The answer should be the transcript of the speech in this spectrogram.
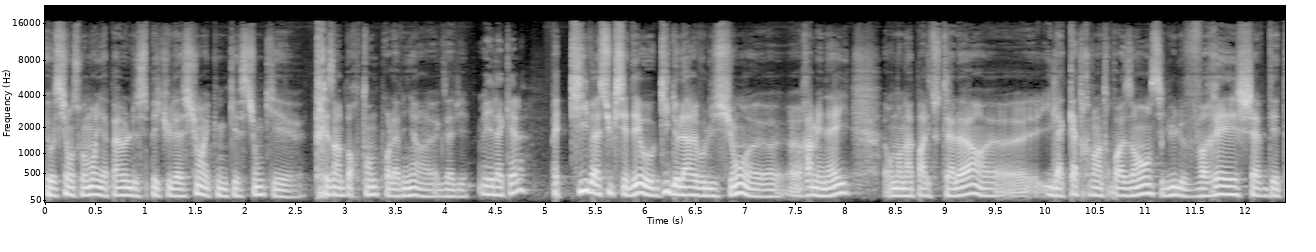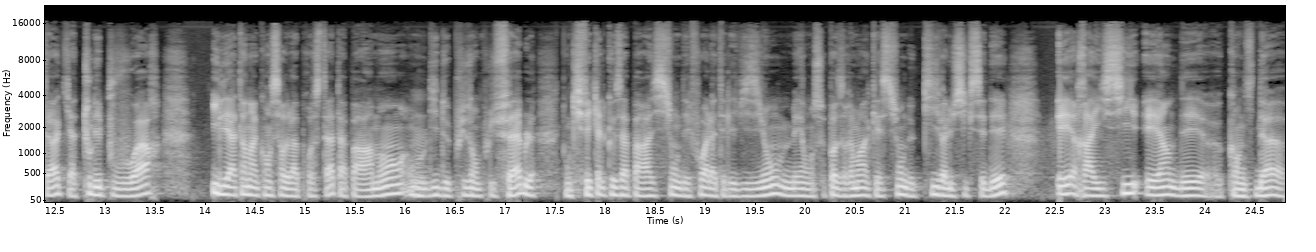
Et aussi, en ce moment, il y a pas mal de spéculations avec une question qui est très importante pour l'avenir, euh, Xavier. Et laquelle? Bah, Qui va succéder au guide de la révolution, euh, Ramenei? On en a parlé tout à l'heure. euh, il a 83 ans, c'est lui le vrai chef d'État qui a tous les pouvoirs. Il est atteint d'un cancer de la prostate, apparemment. On le dit de plus en plus faible. Donc, il fait quelques apparitions des fois à la télévision, mais on se pose vraiment la question de qui va lui succéder. Et Raisi est un des euh, candidats euh,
